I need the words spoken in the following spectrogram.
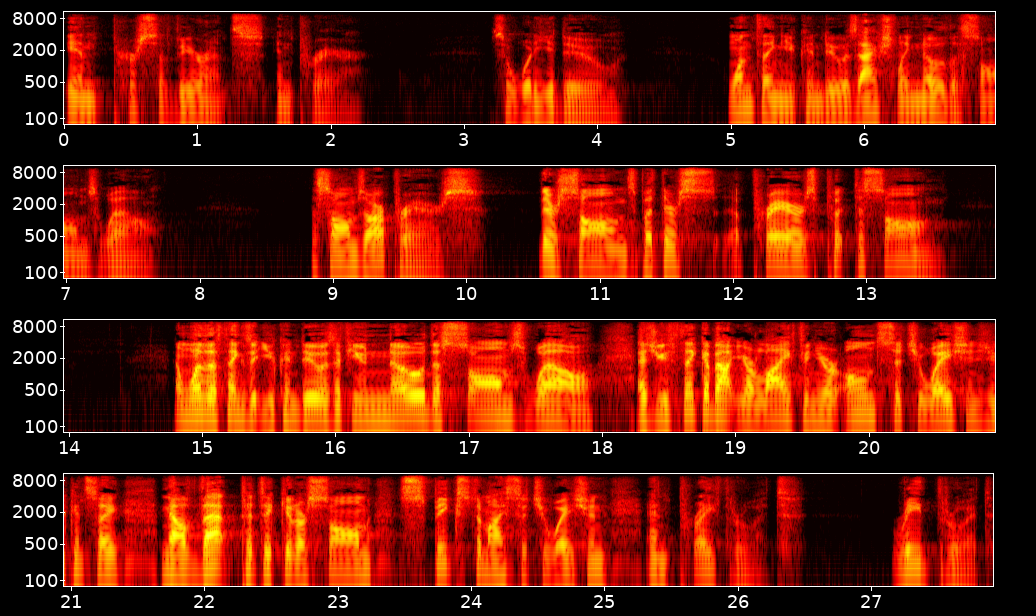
in perseverance in prayer. So, what do you do? One thing you can do is actually know the Psalms well. The Psalms are prayers. They're songs, but they're uh, prayers put to song. And one of the things that you can do is if you know the Psalms well, as you think about your life and your own situations, you can say, now that particular Psalm speaks to my situation and pray through it. Read through it.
